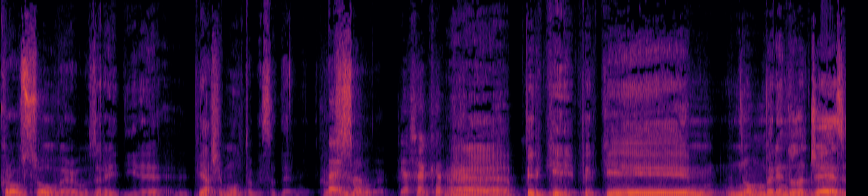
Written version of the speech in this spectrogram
crossover, oserei dire, piace molto questo termine, crossover. Bello, piace anche a me. Eh, perché? Perché mm, non venendo dal jazz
